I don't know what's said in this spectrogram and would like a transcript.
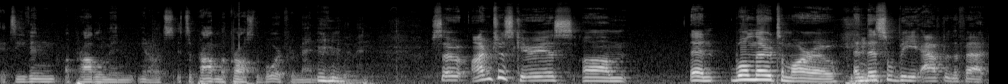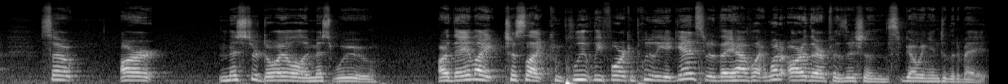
it's even a problem in you know it's it's a problem across the board for men Mhm. and women So I'm just curious, um, and we'll know tomorrow, and this will be after the fact. So are Mr. Doyle and Miss Wu, are they like just like completely for, completely against, or do they have like what are their positions going into the debate?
